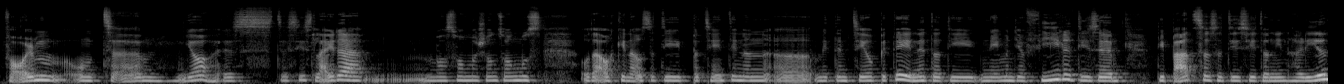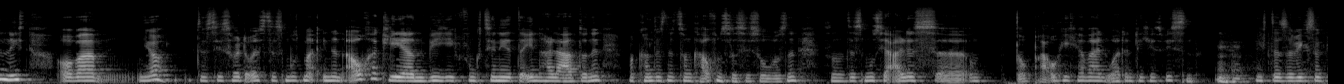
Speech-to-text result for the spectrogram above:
vor allem, und ähm, ja, es, das ist leider was, wo man schon sagen muss, oder auch genauso die Patientinnen äh, mit dem COPD, nicht? die nehmen ja viele diese, die Bats, also die sie dann inhalieren, nicht? Aber ja, das ist halt alles, das muss man ihnen auch erklären, wie funktioniert der Inhalator, nicht? Man kann das nicht sagen, kaufen Sie sowas, nicht? Sondern das muss ja alles, äh, und da brauche ich aber ein ordentliches Wissen. Mhm. Nicht, also wie gesagt,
